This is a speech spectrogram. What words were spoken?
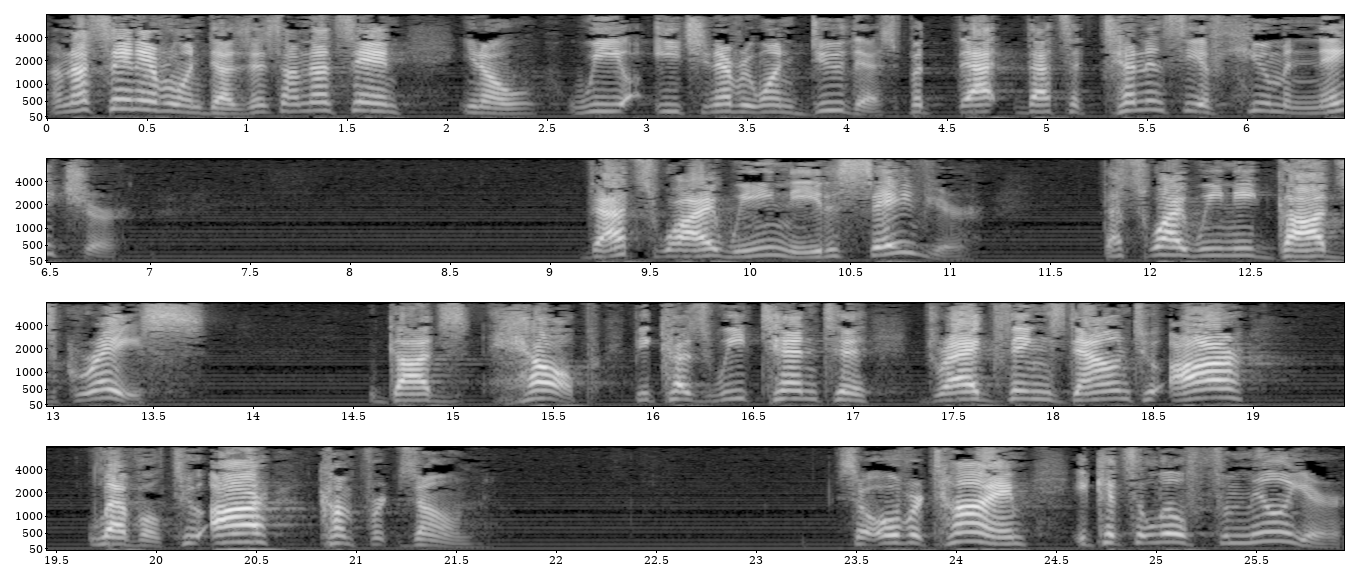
I'm not saying everyone does this. I'm not saying, you know, we each and every one do this, but that, that's a tendency of human nature. That's why we need a Savior. That's why we need God's grace, God's help, because we tend to drag things down to our level, to our comfort zone. So over time, it gets a little familiar.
